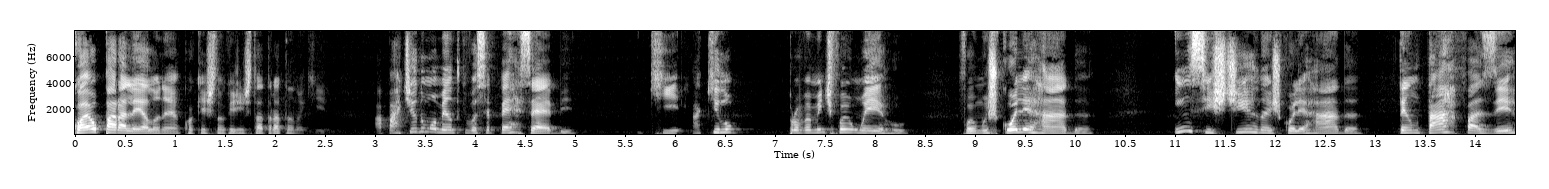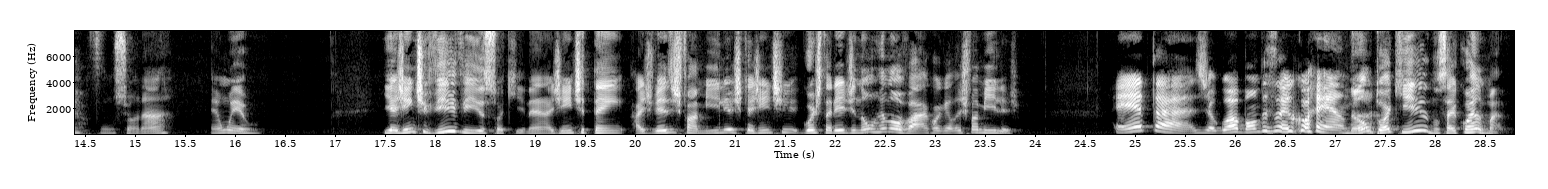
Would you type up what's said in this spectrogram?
qual é o paralelo né, com a questão que a gente está tratando aqui? A partir do momento que você percebe que aquilo provavelmente foi um erro, foi uma escolha errada, insistir na escolha errada, tentar fazer funcionar, é um erro. E a gente vive isso aqui, né? A gente tem, às vezes, famílias que a gente gostaria de não renovar com aquelas famílias. Eita, jogou a bomba e saiu correndo. Não, tô aqui, não saí correndo, mas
